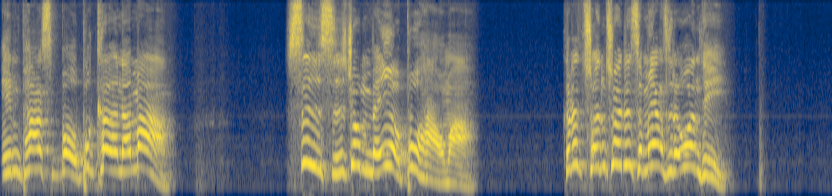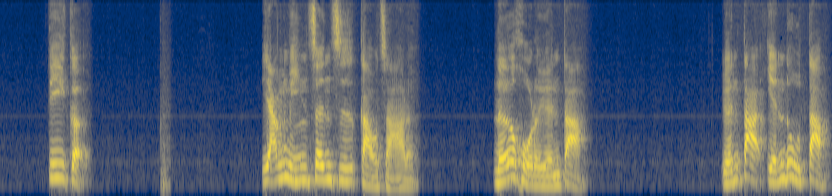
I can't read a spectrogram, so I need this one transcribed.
？Impossible，不可能嘛！事实就没有不好嘛？可能纯粹是什么样子的问题？第一个，阳明真知搞砸了，惹火了元大，元大沿路到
